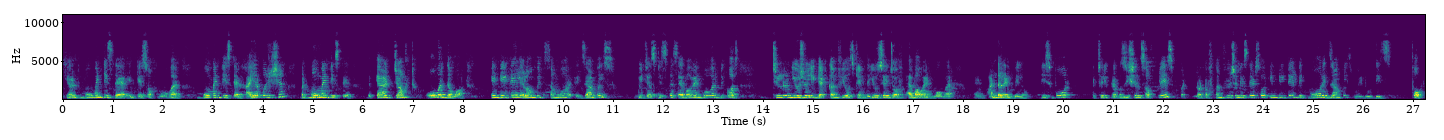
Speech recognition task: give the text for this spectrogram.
Here the movement is there. In case of over movement is there. Higher position but movement is there. The cat jumped over the wall in detail along with some more examples we just discuss above and over because children usually get confused in the usage of above and over and under and below. These four actually prepositions of place but lot of confusion is there. So in detail with more examples we do these four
